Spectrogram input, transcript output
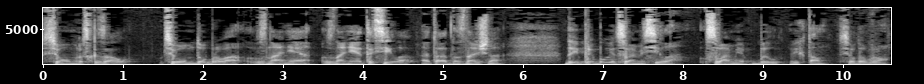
все вам рассказал. Всего вам доброго, знания. Знание это сила, это однозначно. Да и прибудет с вами сила. С вами был Виктан. Всего доброго.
